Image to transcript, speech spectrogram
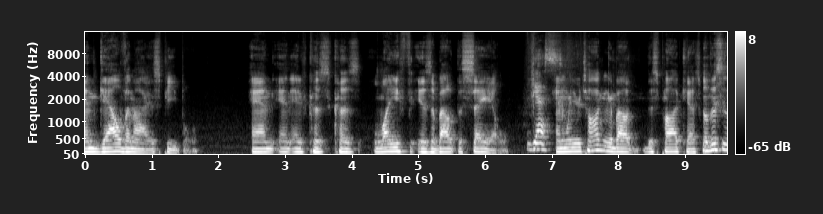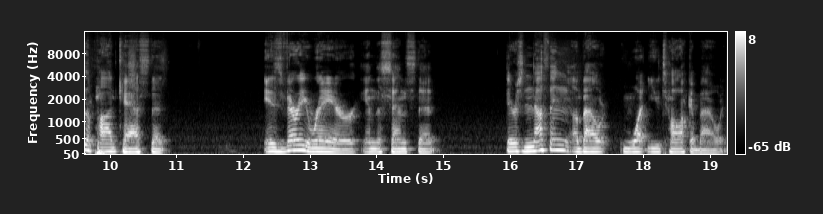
and galvanize people, and and and because because life is about the sale. yes. And when you're talking about this podcast, so this is a podcast that is very rare in the sense that there's nothing about what you talk about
